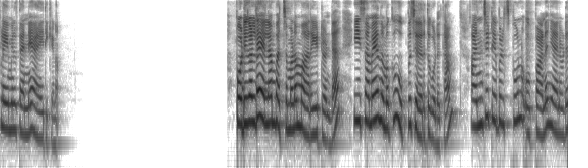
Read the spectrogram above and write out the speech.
ഫ്ലെയിമിൽ തന്നെ ആയിരിക്കണം. പൊടികളുടെ എല്ലാം പച്ചമണം മാറിയിട്ടുണ്ട്. ഈ സമയം നമുക്ക് ഉപ്പ് ചേർത്ത് കൊടുക്കാം. അഞ്ച് ടേബിൾ സ്പൂൺ ഉപ്പാണ് ഞാനിവിടെ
